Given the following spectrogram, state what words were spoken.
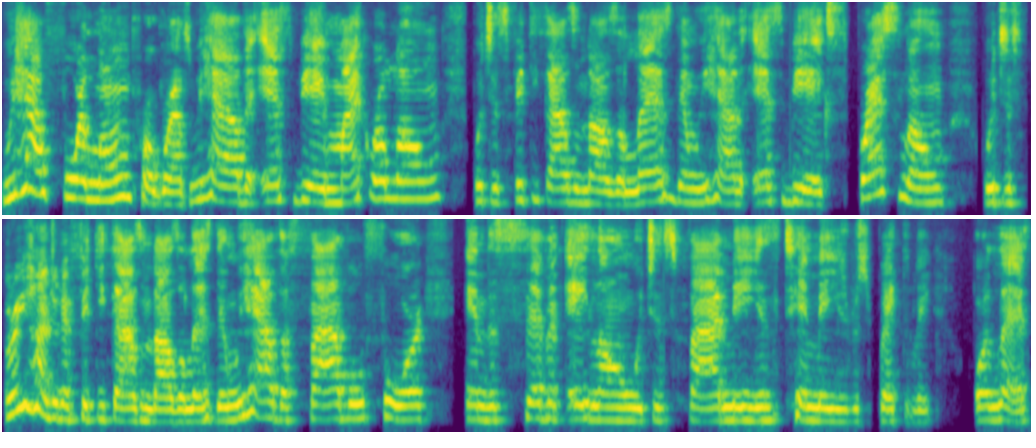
We have four loan programs. We have the SBA micro loan, which is $50,000 or less. Then we have the SBA express loan, which is $350,000 or less. Then we have the 504 and the 7A loan, which is 5 million, 10 million respectively or less.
